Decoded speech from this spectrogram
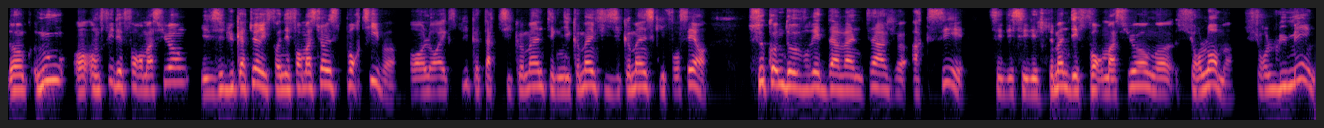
Donc, nous, on, fait des formations, les éducateurs, ils font des formations sportives. On leur explique tactiquement, techniquement, physiquement ce qu'il faut faire. Ce qu'on devrait davantage axer, c'est justement des formations euh, sur l'homme, sur l'humain.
